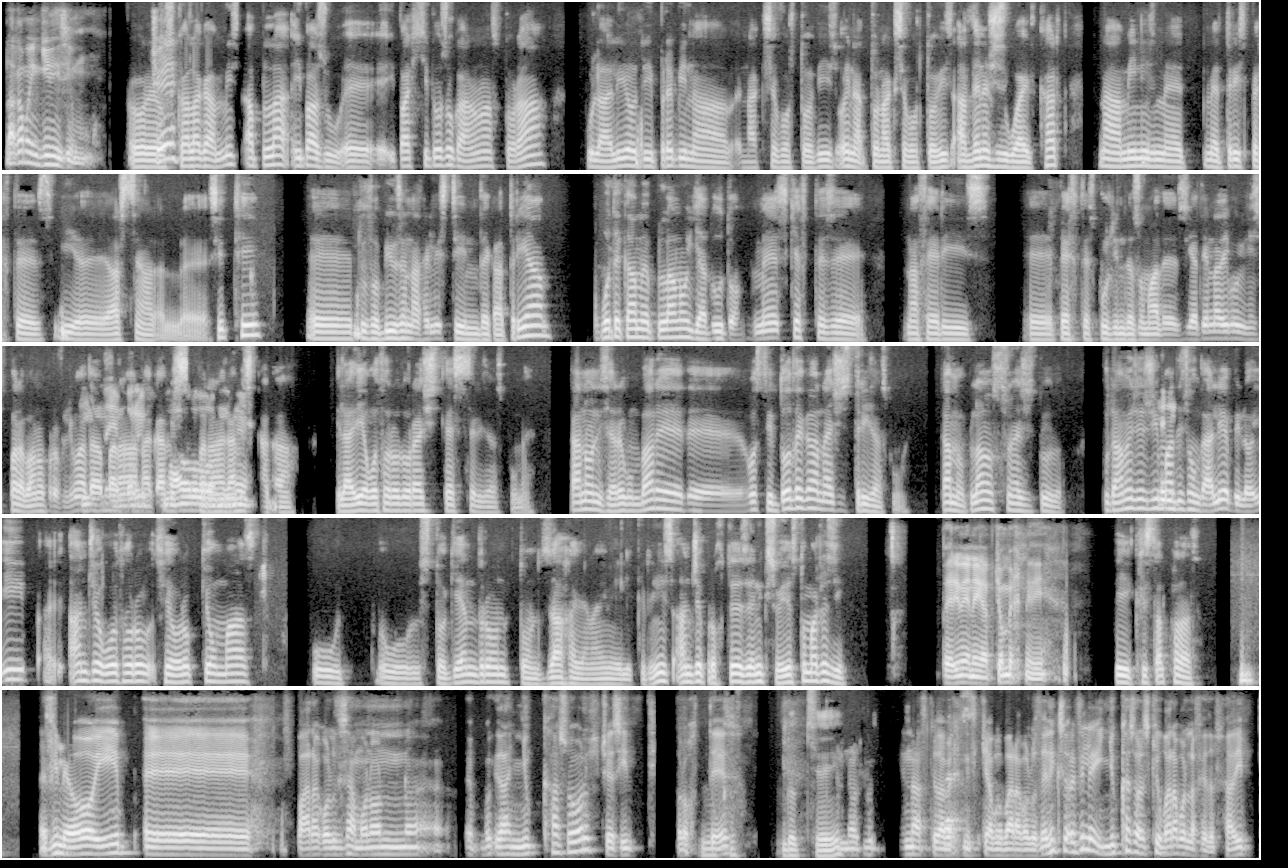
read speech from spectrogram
να κάνω την κίνηση μου. Ωραίος, καλά καμίς. Απλά είπα σου, ε, υπάρχει τόσος κανόνας τώρα που λέει ότι πρέπει να, να ξεφορτωθείς, όχι να, το να ξεφορτωθείς, αν δεν έχεις wild card, να μείνεις με, με τρεις παίχτες ή ε, Arsenal ε, City, ε, τους οποίους να θέλεις στην 13. Οπότε κάμε πλάνο για τούτο. Με σκέφτεσαι να φέρεις ε, παίχτες που είναι τις ομάδες, γιατί να δημιουργήσεις παραπάνω προβλήματα ναι, παρά, να κάνεις, παρά να κάνεις ναι. κακά. Δηλαδή, εγώ θέλω τώρα έχεις τέσσερις, ας πούμε. Κανόνισε ρε κουμπάρε, ως την 12 να έχεις τρεις ας πούμε. Κάμε ο πλάνος σου να έχεις τούτο. Που τα μέσα εκεί μάτισαν καλή επιλογή, αν και εγώ θεωρώ, θεωρώ πιο μας που, που στο κέντρο τον Ζάχα για να είμαι ειλικρινής, αν και προχτές δεν ήξω, είδες το μάτσο εσύ. Περίμενε για ποιο παιχνίδι. Η Crystal Palace. Ε, φίλε, όχι, ε, παρακολούθησα μόνο ε, είδα Newcastle και City προχτές. Οκ. Είναι αυτά τα παιχνίδια που παρακολουθώ. Δεν ξέρω, φίλε, η Newcastle αρέσκει πάρα πολλά φέτος. Δηλαδή,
